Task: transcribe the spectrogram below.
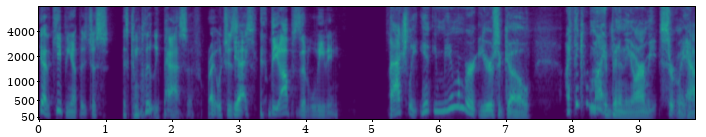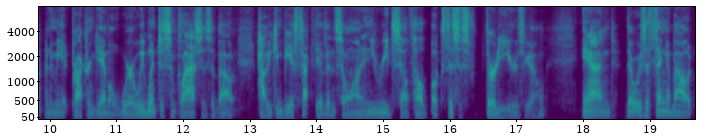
Yeah, the keeping up is just is completely passive, right? Which is Yes. the opposite of leading. Actually, you, you remember years ago, I think it might have been in the army. It certainly happened to me at Procter and Gamble, where we went to some classes about how you can be effective and so on. And you read self-help books. This is 30 years ago. And there was a thing about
